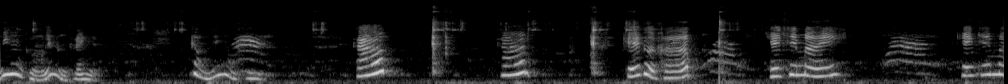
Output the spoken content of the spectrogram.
นี่คือของเล่นของใครเนี่ยของเล่นของใครครับ ครับ เค้กเหรอครับ เค้กใช่ไหม เค้กใช่ไหม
